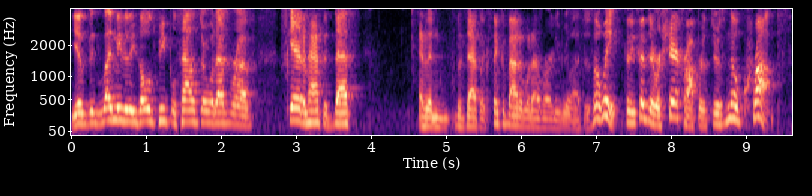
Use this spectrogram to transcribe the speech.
You led me to these old people's house or whatever. I've scared him half to death. And then the dad's like, think about it, whatever. And he realizes, oh, wait, but he said there were sharecroppers. There's no crops.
